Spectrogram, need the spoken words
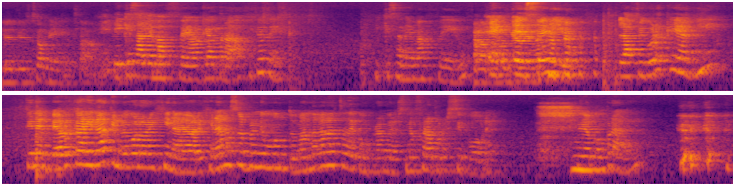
de, de también estaban. Y que sale más feo que atrás, fíjate. Y que sale más feo. Para En, serio, las figuras que hay aquí tienen peor calidad que luego la original. La original me sorprendió un montón. Me han dado ganas hasta de comprármelo si no fuera porque soy pobre. Me voy a comprar, ¿eh?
